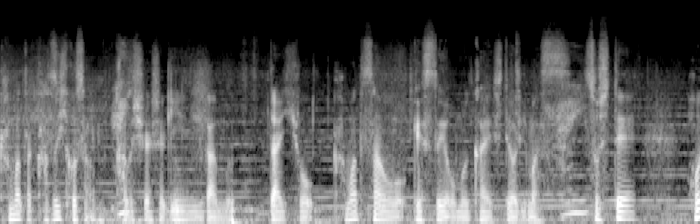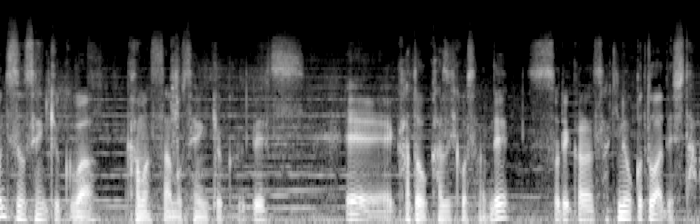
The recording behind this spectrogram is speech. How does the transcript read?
鎌田和彦さん株式会社ギンガム代表鎌田さんをゲストにお迎えしております、はいそして本日の選曲は鎌田さんの選曲です、えー加藤和彦さんでそれから先のことはでした。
